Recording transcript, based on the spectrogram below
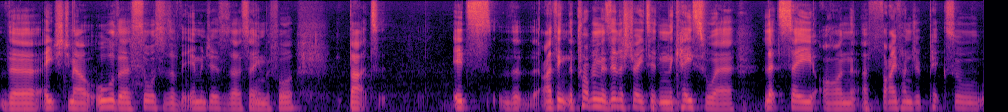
the HTML all the sources of the images, as I was saying before, but it's the, I think the problem is illustrated in the case where, let's say, on a 500 pixel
